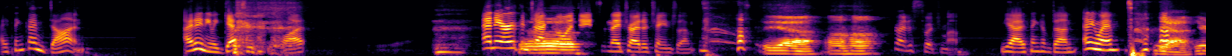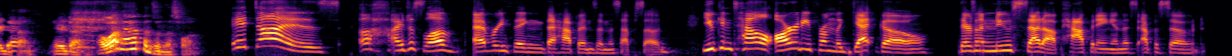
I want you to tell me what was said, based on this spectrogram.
I think I'm done. I didn't even get to the plot. And Eric and Jack go on Uh. dates and they try to change them, Yeah. Uh huh. try to switch them up. Yeah, I think I'm done. Anyway. Yeah. You're done. You're done. A lot happens in this one. It does. Ugh, I just love everything that happens in this episode. You can tell already from the get go, there's a new setup happening in this episode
